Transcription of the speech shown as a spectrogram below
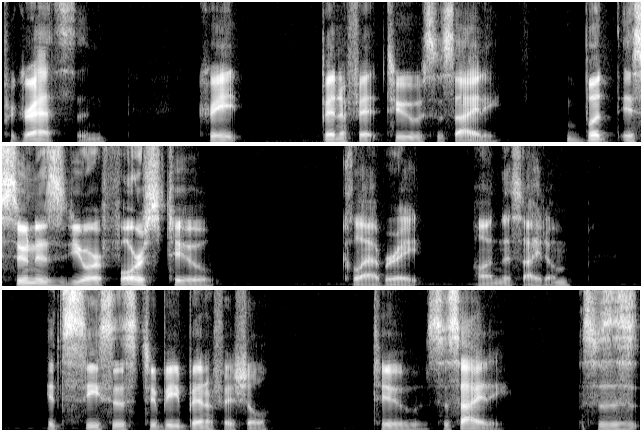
progress and create benefit to society. But as soon as you're forced to collaborate on this item, it ceases to be beneficial to society. This is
